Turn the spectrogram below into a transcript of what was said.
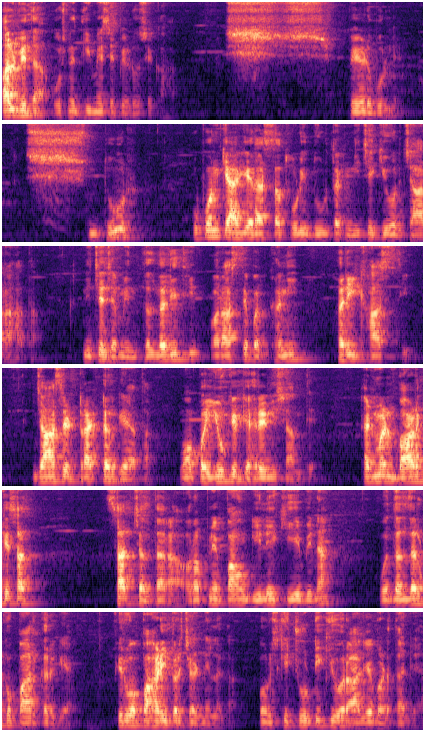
अलविदा, उसने धीमे से पेड़ों से कहा। पेड़, बोले। दूर? उपवन के आगे रास्ता थोड़ी दूर तक नीचे की ओर जा रहा था। नीचे ज़मीन दलदली थी और रास्ते पर घनी, हरी घास थी, जहाँ से ट्रैक्टर गया था। वहाँ पहियों के गहरे निशान थे। एडमंड बाढ़ के साथ साथ चलता रहा और अपने पाँव गीले किए बिना वो दलदल को पार कर गया। फिर वह पहाड़ी पर चढ़ने लगा और उसकी चोटी की ओर आगे बढ़ता गया।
